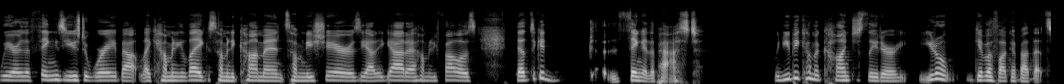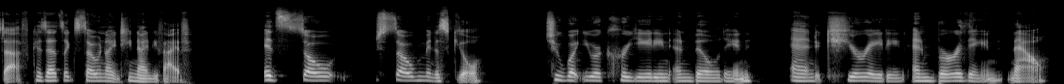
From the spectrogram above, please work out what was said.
where the things you used to worry about, like how many likes, how many comments, how many shares, yada, yada, how many follows, that's a uh, thing of the past. When you become a conscious leader, you don't give a fuck about that stuff because that's like so 1995. It's so, so minuscule to what you are creating and building and curating and birthing now.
